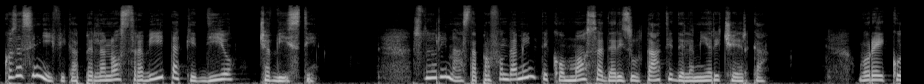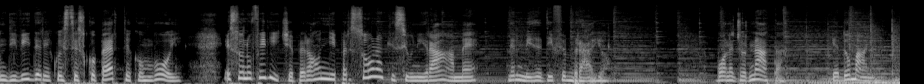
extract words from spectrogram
Cosa significa per la nostra vita che Dio ci ha visti? Sono rimasta profondamente commossa dai risultati della mia ricerca. Vorrei condividere queste scoperte con voi e sono felice per ogni persona che si unirà a me nel mese di febbraio. Buona giornata e a domani!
